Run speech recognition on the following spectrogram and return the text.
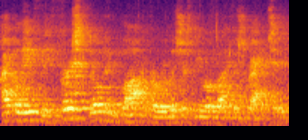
I believe the first building block of a religious view of life is gratitude.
